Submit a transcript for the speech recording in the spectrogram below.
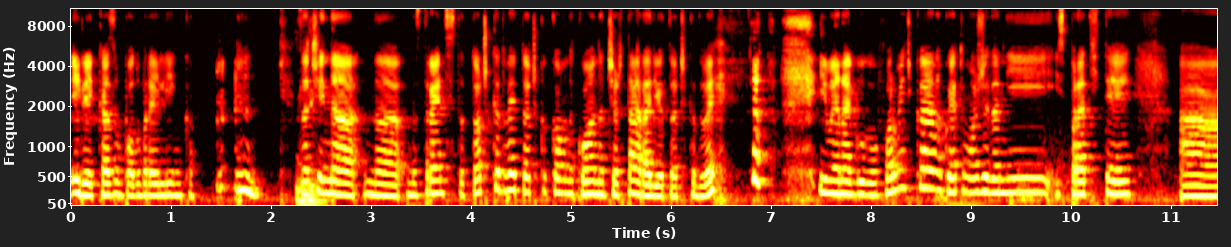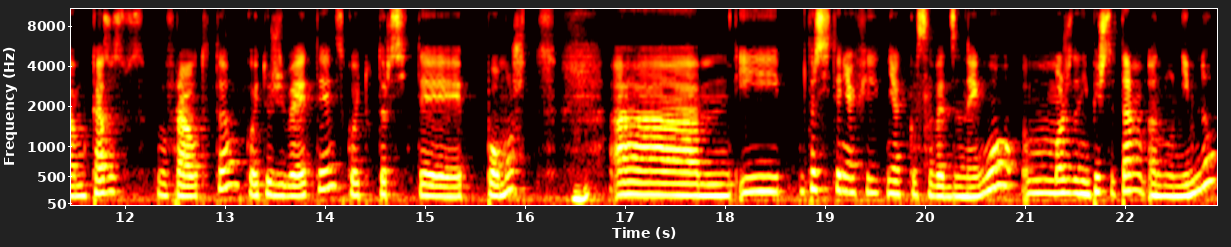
Или казвам по-добре линка. значи на, на, на страницата .2.com на кола на черта radio.2 има една Google формичка, на която може да ни изпратите а, казус в работата, в който живеете, с който търсите помощ а, и търсите някакви, някакъв съвет за него. Може да ни пишете там анонимно,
